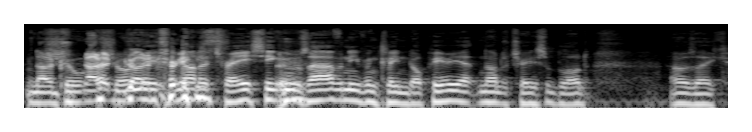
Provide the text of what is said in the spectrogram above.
Not a, show, not, a, show not, a trace. not a trace. He goes, I haven't even cleaned up here yet. Not a trace of blood. I was like,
